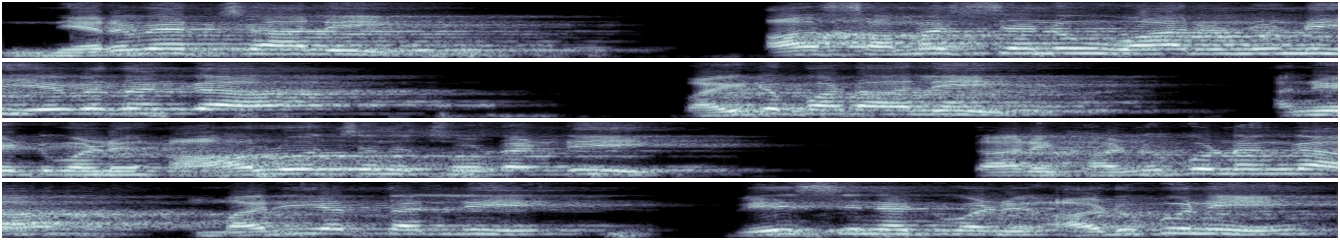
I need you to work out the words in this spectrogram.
నెరవేర్చాలి? ఆ సమస్యను వారి నుండి ఏ విధంగా బయటపడాలి? అనేటువంటి ఆలోచన చూడండి. దానికి అనుగుణంగా మరియ తల్లి వేసినటువంటి అడుగుని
